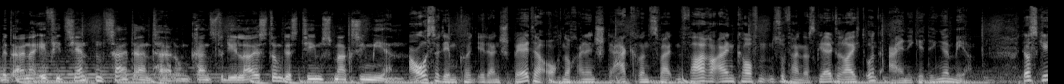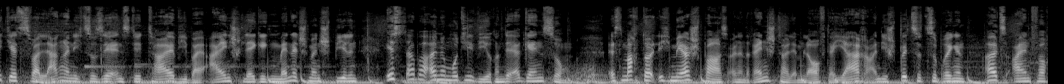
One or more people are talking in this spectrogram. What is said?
Mit einer effizienten Zeiteinteilung kannst du die Leistung des Teams maximieren. Außerdem könnt ihr dann später auch noch einen stärkeren zweiten Fahrer einkaufen, sofern das Geld reicht und einige Dinge mehr. Das geht jetzt zwar lange nicht so sehr ins Detail wie bei einschlägigen Managementspielen, ist aber eine motivierende Ergänzung. Es macht deutlich mehr Spaß, einen Rennstall im Lauf der Jahre an die Spitze zu bringen, als einfach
